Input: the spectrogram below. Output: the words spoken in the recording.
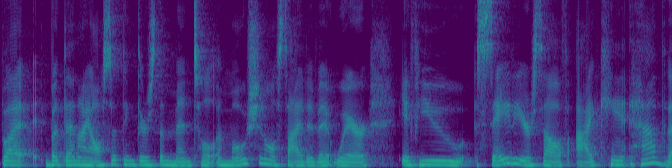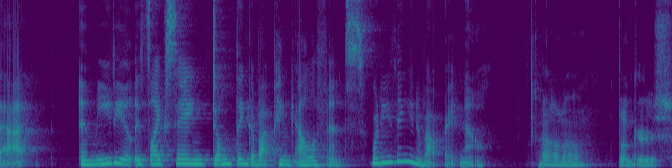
But but then I also think there's the mental emotional side of it where if you say to yourself, I can't have that, immediately it's like saying, Don't think about pink elephants. What are you thinking about right now? I don't know. Boogers.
